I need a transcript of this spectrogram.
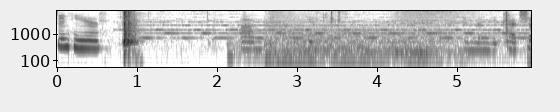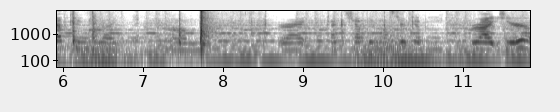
it's in here. Um. And then the ketchup can be like, um, right, ketchup and mustard could be right here.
